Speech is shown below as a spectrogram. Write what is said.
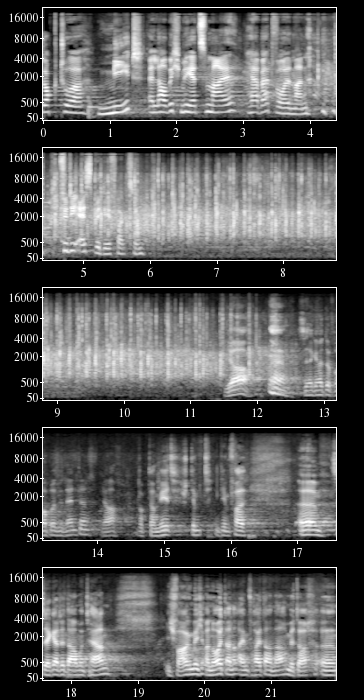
Dr. Med erlaube ich mir jetzt mal Herbert Wollmann für die SPD-Fraktion. Ja, sehr geehrte Frau Präsidentin, ja, Dr. Med stimmt in dem Fall. Ähm, sehr geehrte Damen und Herren, ich frage mich erneut an einem Freitagnachmittag, äh,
